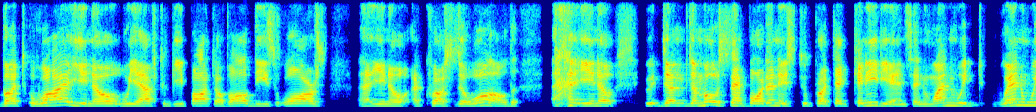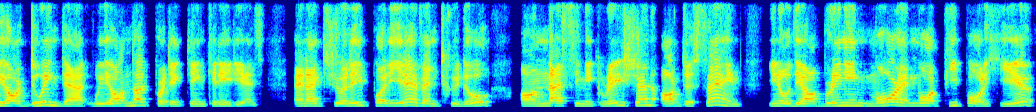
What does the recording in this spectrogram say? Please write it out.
But why, you know, we have to be part of all these wars uh, you know, across the world. you know, the, the most important is to protect Canadians. And when we when we are doing that, we are not protecting Canadians. And actually, Poilievre and Trudeau on mass immigration are the same. You know, they are bringing more and more people here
